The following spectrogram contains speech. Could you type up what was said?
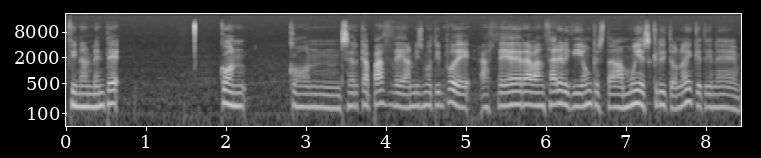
finalmente con, con ser capaz de al mismo tiempo de hacer avanzar el guion que está muy escrito ¿no? y que tiene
